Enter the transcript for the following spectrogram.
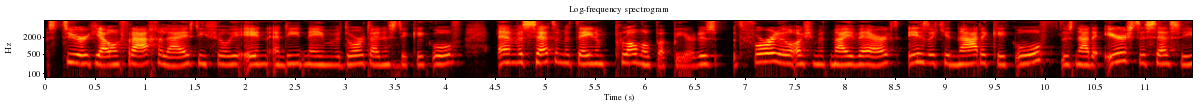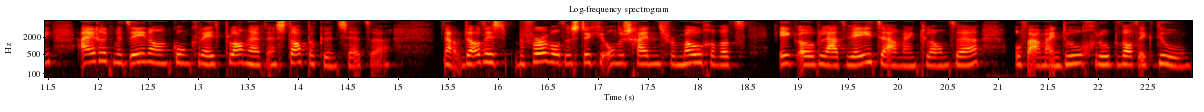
stuur ik jou een vragenlijst, die vul je in en die nemen we door tijdens de kick-off. En we zetten meteen een plan op papier. Dus het voordeel als je met mij werkt, is dat je na de kick-off, dus na de eerste sessie, eigenlijk meteen al een concreet plan hebt en stappen kunt zetten. Nou, dat is bijvoorbeeld een stukje onderscheidend vermogen, wat ik ook laat weten aan mijn klanten of aan mijn doelgroep wat ik doe.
